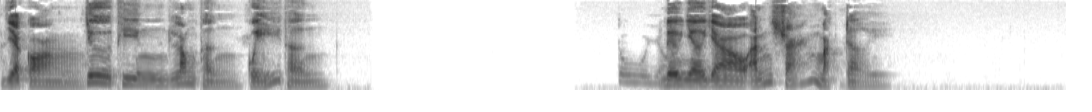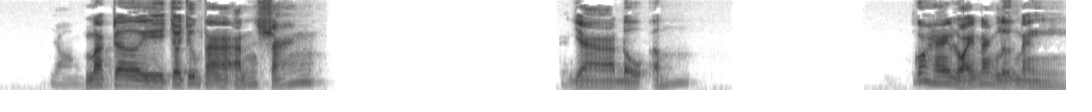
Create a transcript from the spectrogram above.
Và còn chư thiên long thần, quỷ thần. Đều nhờ vào ánh sáng mặt trời. Mặt trời cho chúng ta ánh sáng Và độ ấm. Có hai loại năng lượng này,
